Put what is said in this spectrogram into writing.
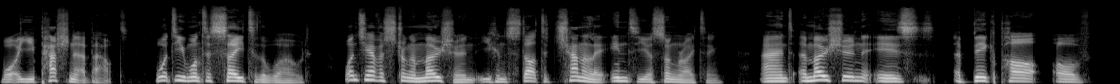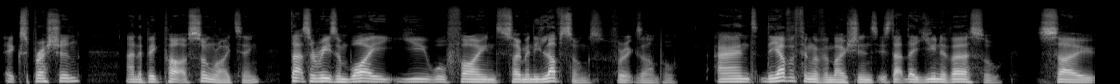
What are you passionate about? What do you want to say to the world? Once you have a strong emotion, you can start to channel it into your songwriting. And emotion is a big part of expression and a big part of songwriting. That's a reason why you will find so many love songs, for example. And the other thing with emotions is that they're universal. So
